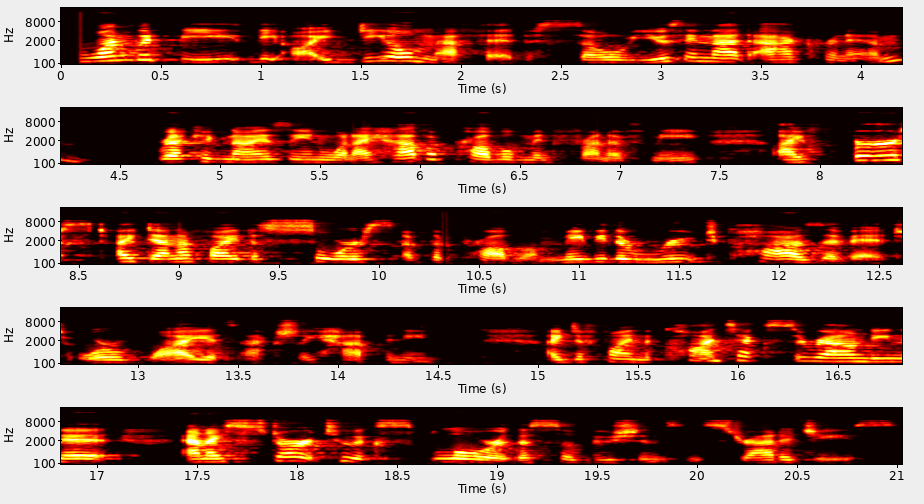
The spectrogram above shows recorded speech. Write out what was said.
One would be the ideal method. So using that acronym, recognizing when I have a problem in front of me, I first identify the source of the problem, maybe the root cause of it or why it's actually happening. I define the context surrounding it and I start to explore the solutions and strategies.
